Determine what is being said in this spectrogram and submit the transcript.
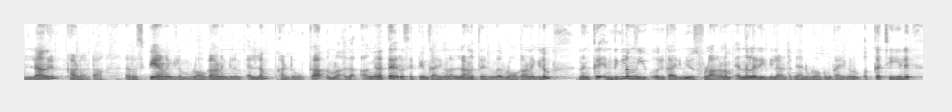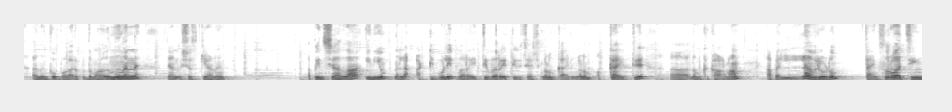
എല്ലാവരും കാണുക കേട്ടോ. റെസിപ്പി ആണെങ്കിലും വ്ളോഗാണെങ്കിലും എല്ലാം കണ്ടു നോക്കുക. നമ്മൾ അത് അങ്ങനത്തെ റെസിപ്പിയും കാര്യങ്ങളെല്ലാം തരുന്നത്. വ്ളോഗാണെങ്കിലും നിങ്ങൾക്ക് എന്തെങ്കിലും ഒന്ന് ഒരു കാര്യം യൂസ്ഫുൾ ആകണം എന്നുള്ള രീതിയിലാണ് കേട്ടോ ഞാൻ വ്ളോഗും കാര്യങ്ങളും ഒക്കെ ചെയ്യൽ അത് നിങ്ങൾക്ക് ഉപകാരപ്രദമാകുന്നു തന്നെ ഞാൻ വിശ്വസിക്കുകയാണ്. അപ്പോൾ ഇൻഷാല്ല ഇനിയും നല്ല അടിപൊളി വെറൈറ്റി വെറൈറ്റി വിശേഷങ്ങളും കാര്യങ്ങളും ഒക്കെ ആയിട്ട് നമുക്ക് കാണാം. അപ്പോൾ എല്ലാവരോടും താങ്ക്സ് ഫോർ വാച്ചിങ്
